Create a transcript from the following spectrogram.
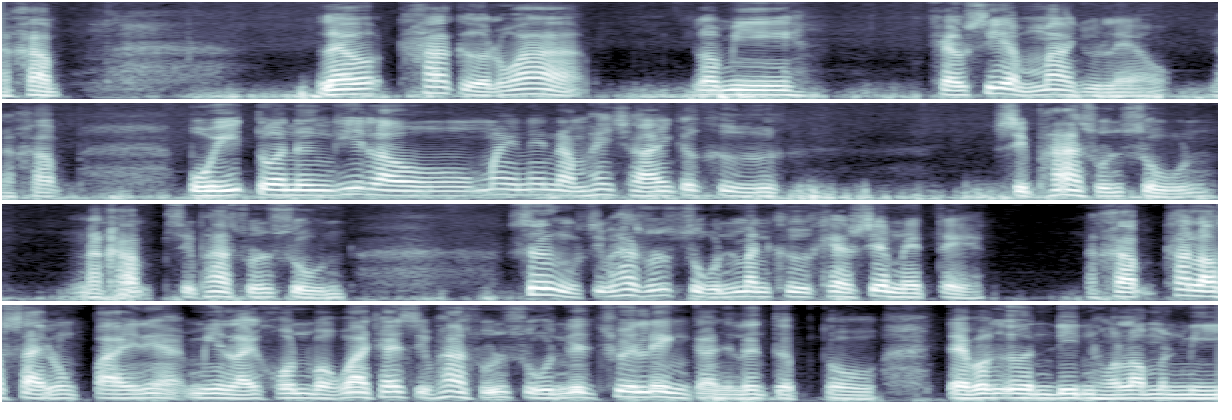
นะครับ แล้วถ้าเกิดว่าเรามีแคลเซียมมากอยู่แล้วนะครับ ปุ๋ยตัวหนึ่งที่เราไม่แนะนำให้ใช้ก็คือ 1500 นะครับ 1500 ซึ่ง 1500 มันคือแคลเซียมไนเตรตนะครับ ถ้าเราใส่ลงไปเนี่ย มีหลายคนบอกว่าใช้ 1500 ก็ช่วยเร่งการเจริญเติบโต แต่บังเอิญดินของเรามันมี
